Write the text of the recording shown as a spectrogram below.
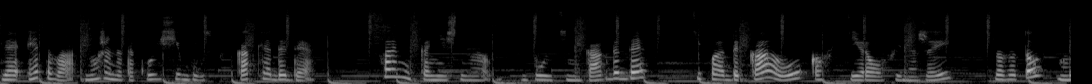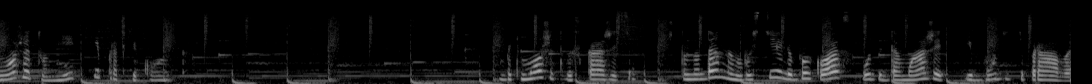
Для этого нужен атакующий буст, как для ДД, Фармить, конечно, будете не как ДД, типа ДК, луков, тиров и ножей, но зато может уметь и практикует. Быть может вы скажете, что на данном бусте любой класс будет дамажить и будете правы.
